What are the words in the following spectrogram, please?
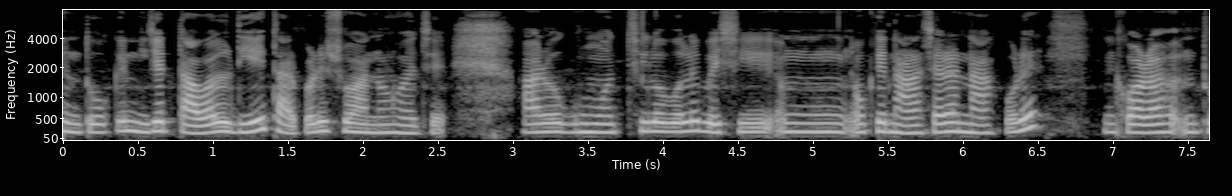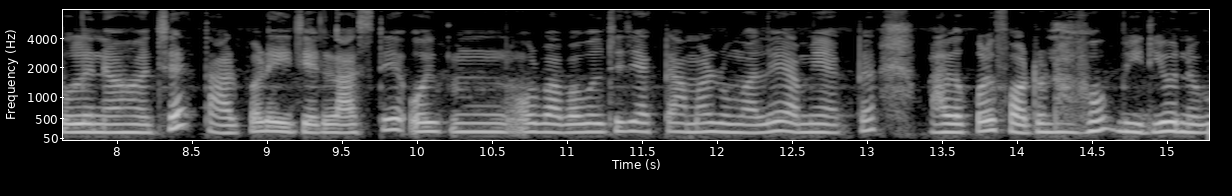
কিন্তু ওকে নিজের টাওয়াল দিয়েই তারপরে শোয়ানো হয়েছে। আর ও ঘুমোচ্ছিল বলে বেশি ওকে নাড়াচাড়া না করে করা, তুলে নেওয়া হয়েছে। তারপরে এই যে লাস্টে ওই ওর বাবা বলছে যে, একটা আমার রুমালে আমি একটা ভালো করে ফটো নেব ভিডিও নেব।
